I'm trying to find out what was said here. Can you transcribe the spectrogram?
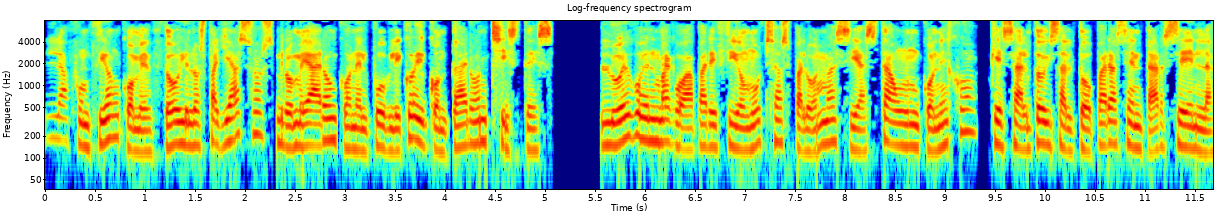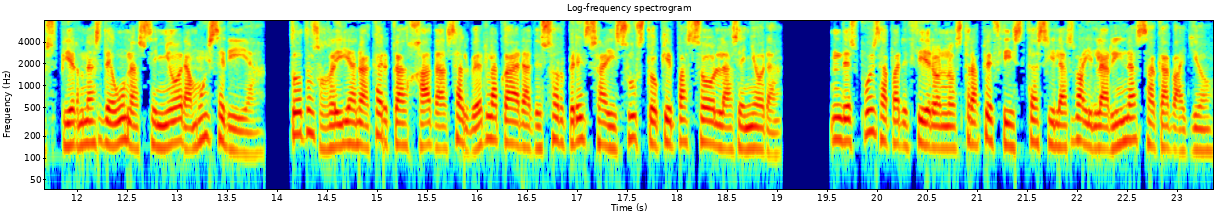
La función comenzó y los payasos bromearon con el público y contaron chistes. Luego el mago apareció muchas palomas y hasta un conejo, que saltó y saltó para sentarse en las piernas de una señora muy seria. Todos reían a carcajadas al ver la cara de sorpresa y susto que pasó la señora. Después aparecieron los trapecistas y las bailarinas a caballo.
